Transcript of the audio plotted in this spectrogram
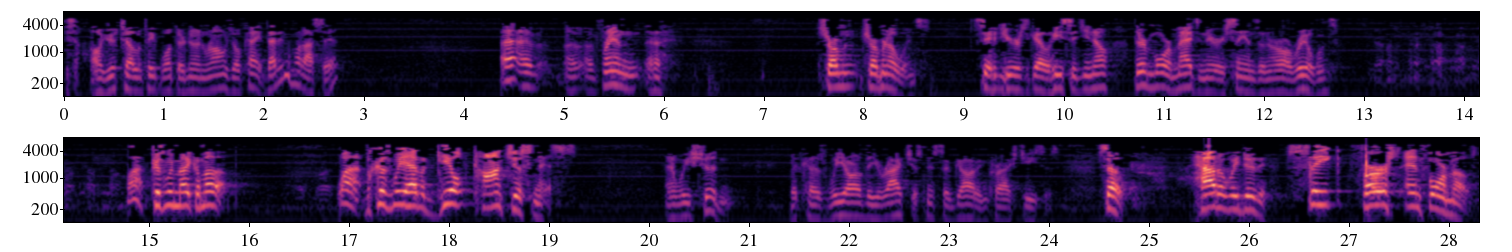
You say, oh, you're telling people what they're doing wrong is okay. That isn't what I said. A, a, a friend, uh, Sherman, Sherman Owens, said years ago, he said, you know, there are more imaginary sins than there are real ones. Why? Because we make them up. Why? Because we have a guilt consciousness. And we shouldn't. Because we are the righteousness of God in Christ Jesus. So, how do we do this? Seek first and foremost.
